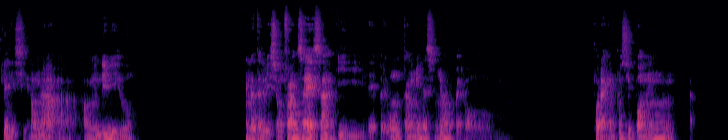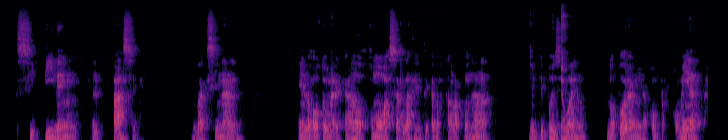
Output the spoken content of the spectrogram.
que le hicieron a, un individuo en la televisión francesa y le preguntan, mire señor, pero por ejemplo si ponen, si piden el pase vaccinal en los automercados, ¿cómo va a ser la gente que no está vacunada? Y el tipo dice, bueno, no podrán ir a comprar comida. Pues.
